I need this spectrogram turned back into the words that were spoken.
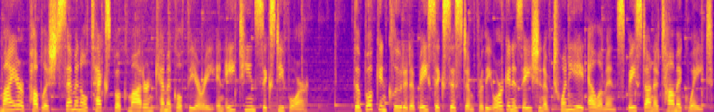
Meyer published seminal textbook Modern Chemical Theory in 1864. The book included a basic system for the organization of 28 elements based on atomic weight.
